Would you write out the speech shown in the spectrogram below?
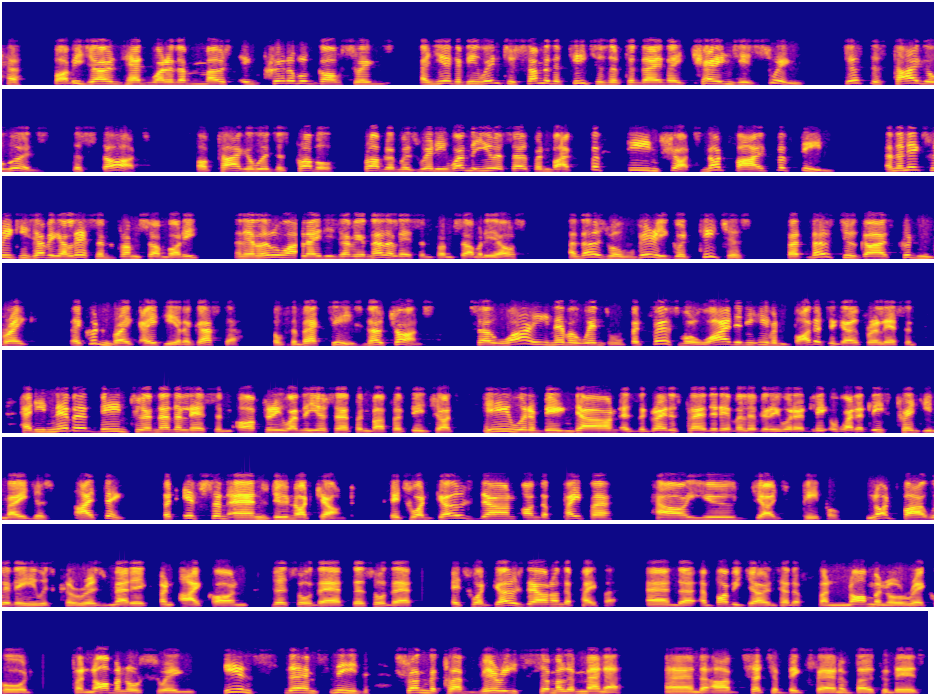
Bobby Jones had one of the most incredible golf swings, and yet if he went to some of the teachers of today, they change his swing. Just as Tiger Woods, the start of Tiger Woods' problem, problem was when he won the U.S. Open by 15 shots, not five, 15. And the next week he's having a lesson from somebody, and then a little while later he's having another lesson from somebody else. And those were very good teachers. But those two guys couldn't break. They couldn't break 80 at Augusta off the back tees. No chance. So why he never went? But first of all, why did he even bother to go for a lesson? Had he never been to another lesson after he won the U.S. Open by 15 shots, he would have been down as the greatest player that ever lived, and he would have won at least 20 majors. I think but ifs and ands do not count. It's what goes down on the paper how you judge people, not by whether he was charismatic, an icon, this or that, this or that. It's what goes down on the paper. And uh, Bobby Jones had a phenomenal record, phenomenal swing. He and Sam Snead swung the club very similar manner, and I'm such a big fan of both of theirs.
